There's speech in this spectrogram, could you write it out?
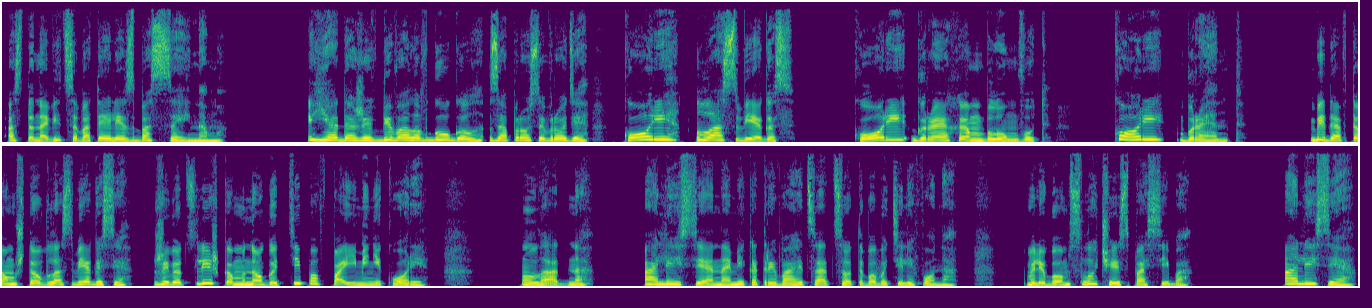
остановиться в отеле с бассейном. Я даже вбивала в Google запросы вроде «Кори, Лас-Вегас», Кори Грэхэм Блумвуд. Кори Брент. Беда в том, что в Лас-Вегасе живет слишком много типов по имени Кори. Ладно. Алисия на миг отрывается от сотового телефона. В любом случае, спасибо. Алисия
